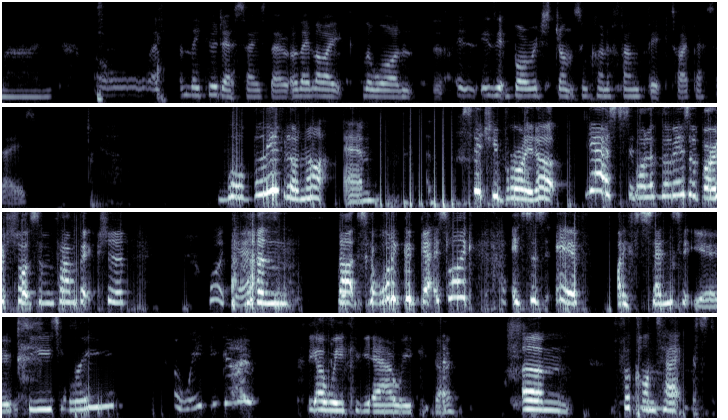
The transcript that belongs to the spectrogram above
man. Oh, and- they good essays though. Are they like the one? Is it Boris Johnson kind of fanfic type essays? Well, believe it or not, Em, since you brought it up, yes, one of them is a Boris Johnson fanfiction. What a guess! And that's what a good get. It's like, it's as if I sent it you for you to read. a week ago. Yeah, a week, yeah, a week ago. Um, for context,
